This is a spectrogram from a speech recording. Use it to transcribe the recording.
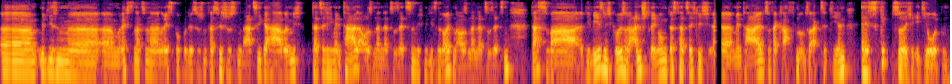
äh, mit diesem äh, ähm, rechtsnationalen, rechtspopulistischen, faschistischen Nazi-Gehabe mich tatsächlich mental auseinanderzusetzen, mich mit diesen Leuten auseinanderzusetzen. Das war die wesentlich größere Anstrengung, das tatsächlich äh, mental zu verkraften und zu akzeptieren. Es gibt solche Idioten.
